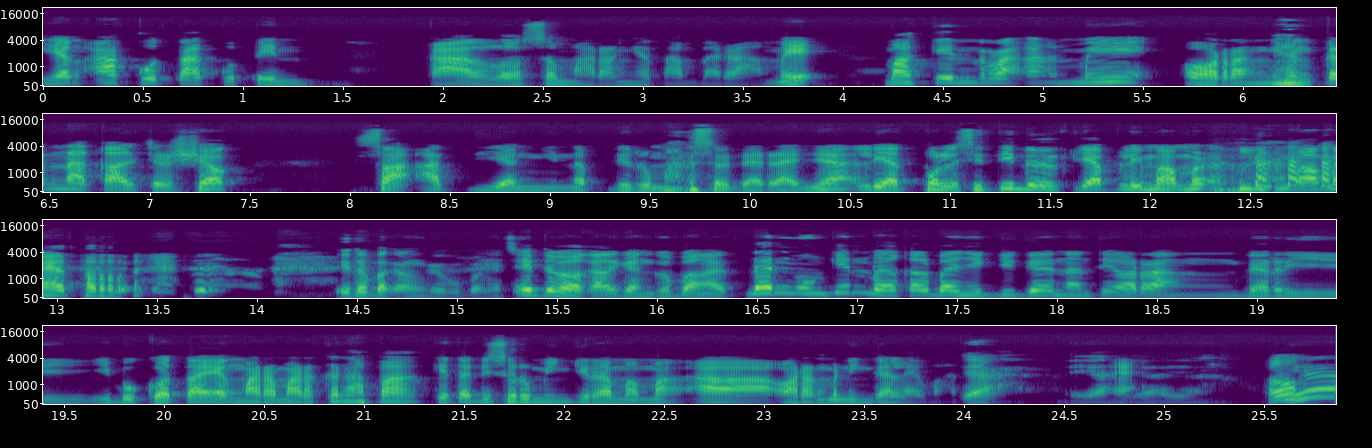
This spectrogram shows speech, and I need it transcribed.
yang aku takutin kalau Semarangnya tambah rame, makin rame orang yang kena culture shock saat dia nginep di rumah saudaranya, lihat polisi tidur tiap 5, meter. itu bakal ganggu banget sih Itu bakal ganggu banget. Dan mungkin bakal banyak juga nanti orang dari ibu kota yang marah-marah kenapa kita disuruh minggir sama ma- ah, orang meninggal lewat. ya ya ya Oh. ya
